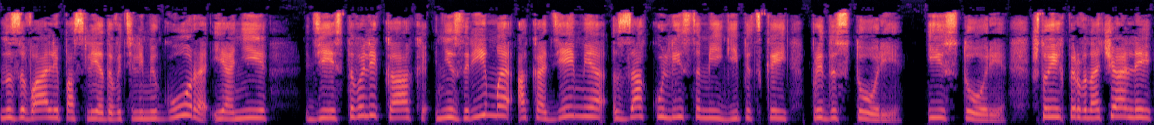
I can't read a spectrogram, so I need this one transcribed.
называли последователями Гора, и они действовали как незримая академия за кулисами египетской предыстории и истории, что их первоначальный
